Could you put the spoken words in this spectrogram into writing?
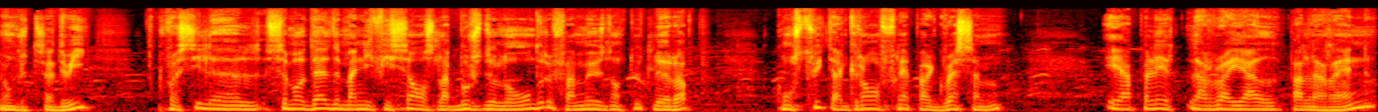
Donc je traduis. Voici le, ce modèle de magnificence, la Bourse de Londres, fameuse dans toute l'Europe, construite à grands frais par Gresham et appelée la Royale par la Reine,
